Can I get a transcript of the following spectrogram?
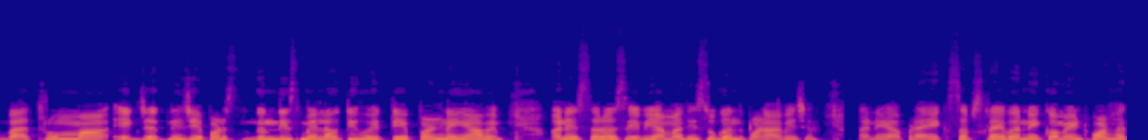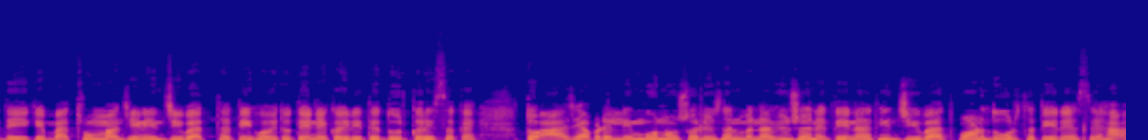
બાથરૂમમાં એક જાતની જે પણ ગંદી સ્મેલ આવતી હોય તે પણ નહીં આવે અને સરસ એવી આમાંથી સુગંધ પણ આવે છે. અને આપણા એક સબસ્ક્રાઈબરની કમેન્ટ પણ હતી કે બાથરૂમમાં જેની જીવાત થતી હોય તો તેને કઈ રીતે દૂર કરી શકાય. તો આજે આપણે લીંબુનું સોલ્યુશન બનાવ્યું છે ને તેનાથી જીવાત પણ દૂર થતી રહેશે. હા,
